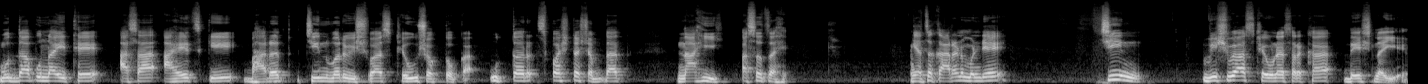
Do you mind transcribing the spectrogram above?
मुद्दा पुन्हा इथे असा आहेच की भारत चीनवर विश्वास ठेवू शकतो का? उत्तर स्पष्ट शब्दात नाही असंच आहे. याचं कारण म्हणजे चीन विश्वास ठेवण्यासारखा देश नाही आहे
